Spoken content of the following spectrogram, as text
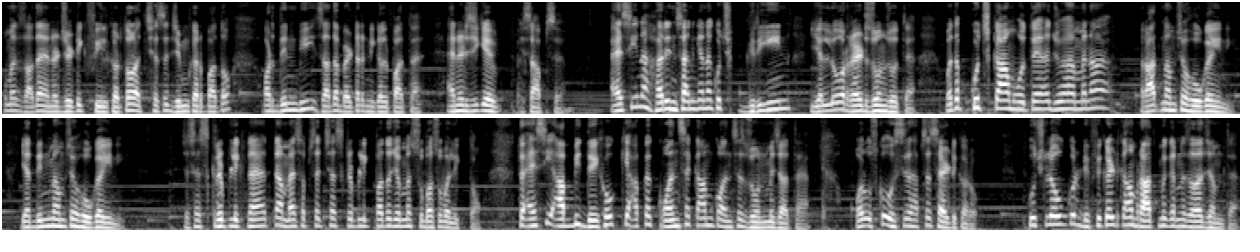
तो मैं ज़्यादा एनर्जेटिक फील करता हूँ और अच्छे से जिम कर पाता हूँ और दिन भी ज़्यादा बेटर निकल पाता है एनर्जी के हिसाब से। ऐसे ही ना हर इंसान के ना कुछ ग्रीन येलो और रेड जोन्स होते हैं। मतलब कुछ काम होते हैं जो है हमें ना रात में हमसे होगा ही नहीं या दिन में हमसे होगा ही नहीं। जैसे स्क्रिप्ट लिखना है तो मैं सबसे अच्छा स्क्रिप्ट लिख पाता हूँ जब मैं सुबह सुबह लिखता हूँ। तो ऐसी आप भी देखो कि आपका कौन सा काम कौन से जोन में जाता है और उसको उस हिसाब से सेट करो। कुछ लोगों को डिफ़िकल्ट काम रात में करना ज़्यादा जमता है।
